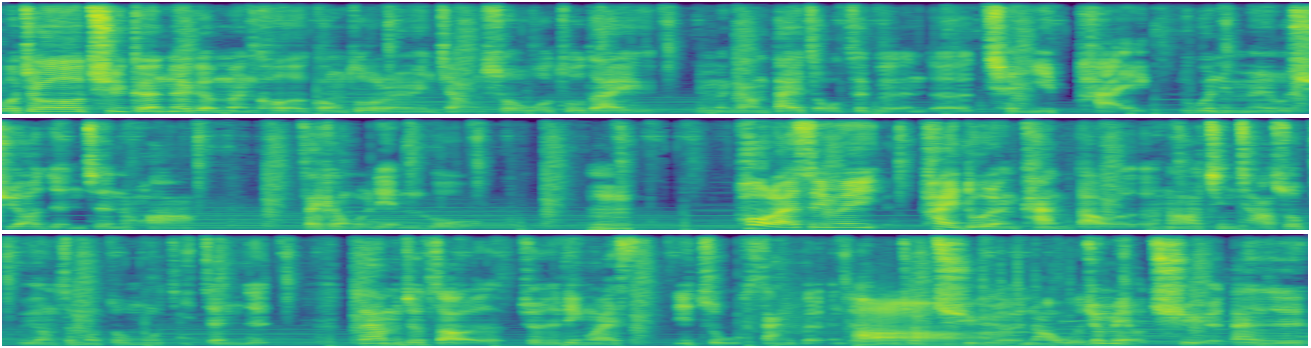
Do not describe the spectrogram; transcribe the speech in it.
我就去跟那个门口的工作人员讲说，我坐在你们刚带走这个人的前一排，如果你们有需要人证的话，再跟我联络。嗯，后来是因为太多人看到了，然后警察说不用这么多目击证人，所以他们就找了就是另外一组三个人，就去了，然后我就没有去了，但是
